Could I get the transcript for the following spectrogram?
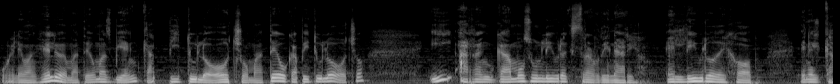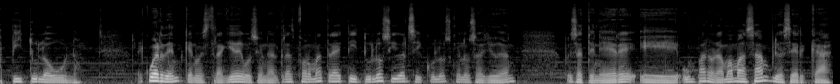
o el Evangelio de Mateo más bien, capítulo 8, Mateo capítulo 8, y arrancamos un libro extraordinario, el libro de Job, en el capítulo 1. Recuerden que nuestra guía devocional Transforma trae títulos y versículos que nos ayudan pues, a tener eh, un panorama más amplio acerca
